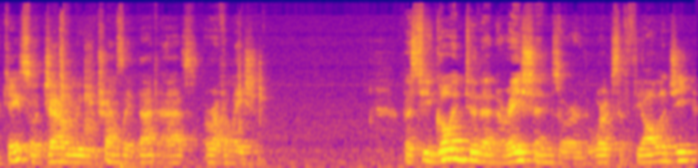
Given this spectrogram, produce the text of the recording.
Okay, so generally we translate that as revelation. But so you go into the narrations or the works of theology,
